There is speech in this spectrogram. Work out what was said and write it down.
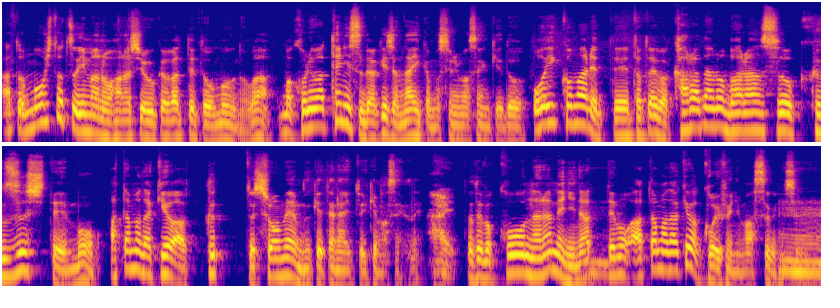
あともう一つ今のお話を伺ってと思うのは、まあ、これはテニスだけじゃないかもしれませんけど追い込まれて例えば体のバランスを崩しても頭だけはグッと正面を向けてないといけませんよね。はい。例えばこう斜めになっても、頭だけはこういうふうにまっすぐにする。うん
